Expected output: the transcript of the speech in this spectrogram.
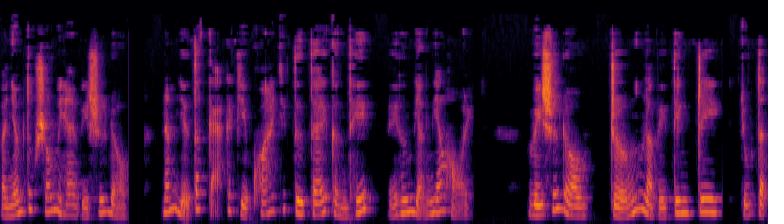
và nhóm túc số 12 vị sứ đồ nắm giữ tất cả các chìa khóa chức tư tế cần thiết để hướng dẫn giáo hội. Vị sứ đồ trưởng là vị tiên tri, chủ tịch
